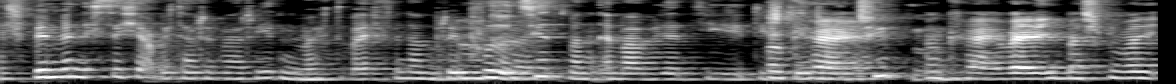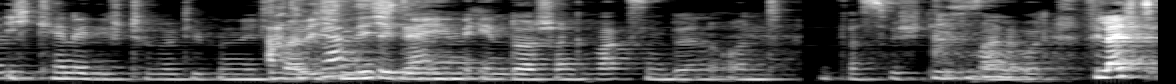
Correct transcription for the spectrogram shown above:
ich bin mir nicht sicher, ob ich darüber reden möchte, weil ich finde, dann reproduziert okay. man immer wieder die, die Stereotypen. Okay, okay. weil ich beispielsweise, ich kenne die Stereotypen nicht, Ach, weil ich nicht in, in Deutschland gewachsen bin und was versteht so. meine. Vielleicht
